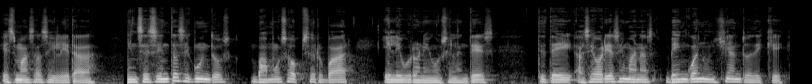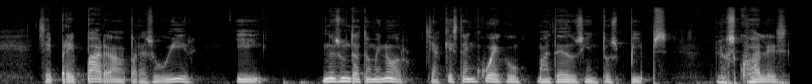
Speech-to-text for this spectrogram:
es más acelerada. En 60 segundos vamos a observar el euro neozelandés. Desde hace varias semanas vengo anunciando de que se prepara para subir y no es un dato menor, ya que está en juego más de 200 pips, los cuales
